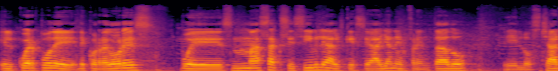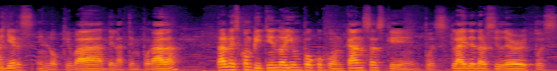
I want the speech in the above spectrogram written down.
el cuerpo de, corredores pues más accesible al que se hayan enfrentado eh, los Chargers en lo que va de la temporada. Tal vez compitiendo ahí un poco con Kansas, que pues Clyde Darcyler pues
